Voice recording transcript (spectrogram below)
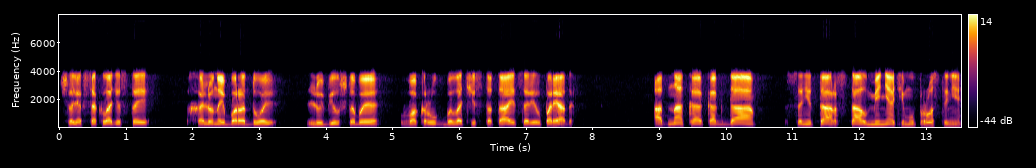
Человек с окладистой холеной бородой любил, чтобы вокруг была чистота и царил порядок. Однако, когда санитар стал менять ему простыни,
